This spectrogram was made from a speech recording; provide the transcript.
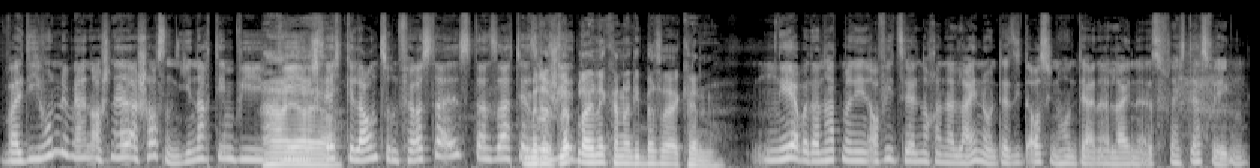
Weil die Hunde werden auch schnell erschossen. Je nachdem, wie, Ah, wie ja, ja. schlecht gelaunt so ein Förster ist, dann sagt er mit so, der Schleppleine kann er die besser erkennen. Nee, aber dann hat man ihn offiziell noch an der Leine und der sieht aus wie ein Hund, der an der Leine ist. Vielleicht deswegen.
